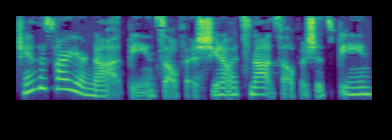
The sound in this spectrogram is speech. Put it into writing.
chances are you're not being selfish. You know, it's not selfish. It's being,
